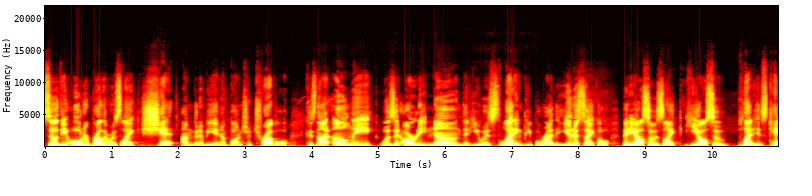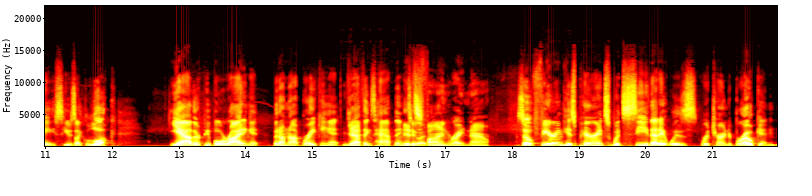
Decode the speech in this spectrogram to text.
So the older brother was like, shit, I'm going to be in a bunch of trouble. Because not only was it already known that he was letting people ride the unicycle, but he also was like, he also pled his case. He was like, look, yeah, other people were riding it, but I'm not breaking it. Yeah. Nothing's happening It's to it. fine right now. So, fearing his parents would see that it was returned broken,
